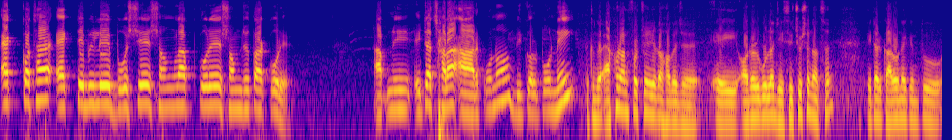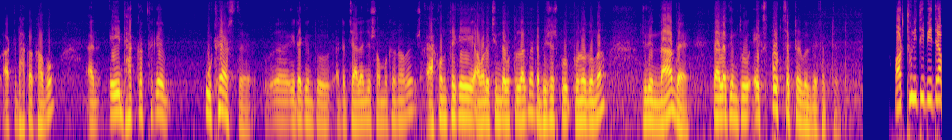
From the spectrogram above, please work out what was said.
এক কথা, এক টেবিলে বসে সংলাপ করে, সমঝোতা করে। আপনি এটা ছাড়া আর কোনো বিকল্প নেই। কিন্তু এখন আনফর্চুনেটলি যেটা হবে যে, এই অর্ডারগুলো যে সিচুয়েশন আছে, এটার কারণে কিন্তু একটা ধাক্কা খাব। অ্যান্ড এই ধাক্কা থেকে উঠে আসতে এটা কিন্তু একটা চ্যালেঞ্জের সম্মুখীন হবে। এখন থেকেই আমাদের চিন্তা করতে লাগবে, একটা বিশেষ প্র- প্রণোদনা যদি না দেয়, তাহলে কিন্তু export sector will be affected অর্থনীতিবিদরা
